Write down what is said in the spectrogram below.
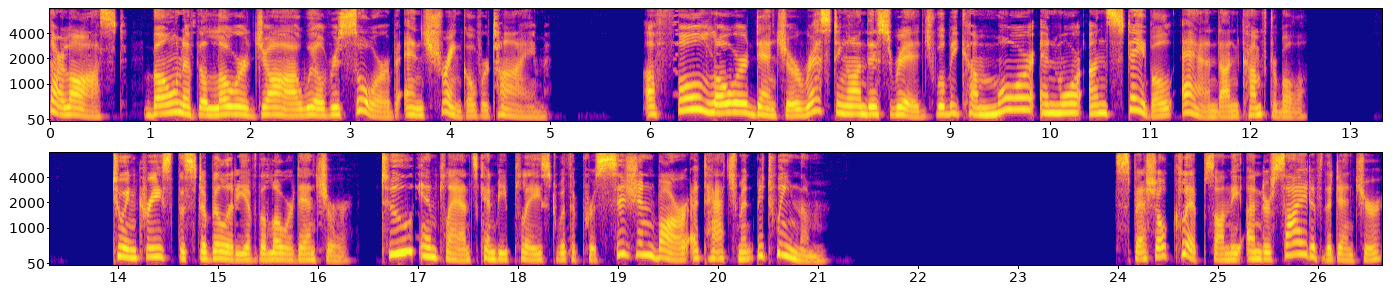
are lost, bone of the lower jaw will resorb and shrink over time. A full lower denture resting on this ridge will become more and more unstable and uncomfortable. To increase the stability of the lower denture, two implants can be placed with a precision bar attachment between them. Special clips on the underside of the denture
